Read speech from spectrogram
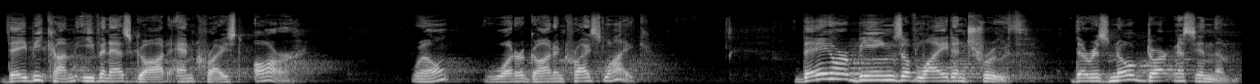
They become even as God and Christ are. Well, what are God and Christ like? They are beings of light and truth. There is no darkness in them.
